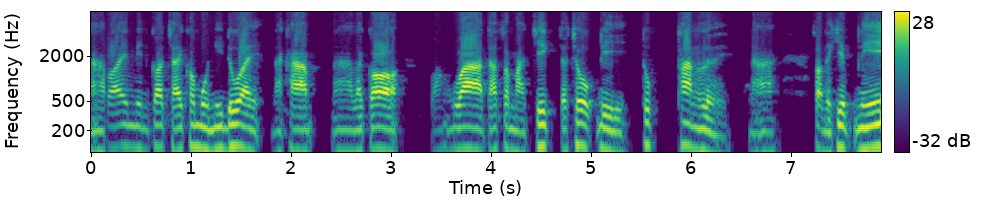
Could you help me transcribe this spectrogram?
นะเพราะไอ้มินก็ใช้ข้อมูลนี้ด้วยนะครับนะแล้วก็หวังว่าท่านสมาชิกจะโชคดีทุกท่านเลยนะสำหรับคลิปนี้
